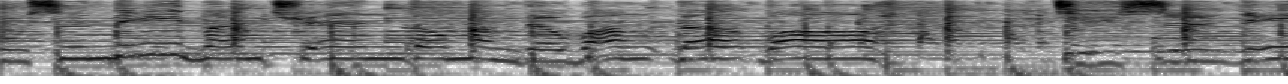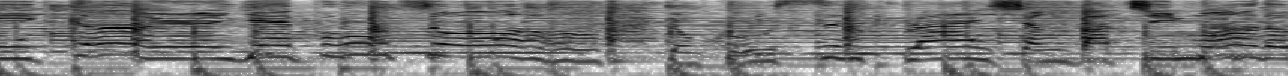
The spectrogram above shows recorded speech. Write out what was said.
不是你们全都忙得忘了我？其实一个人也不错，用胡思乱想把寂寞都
